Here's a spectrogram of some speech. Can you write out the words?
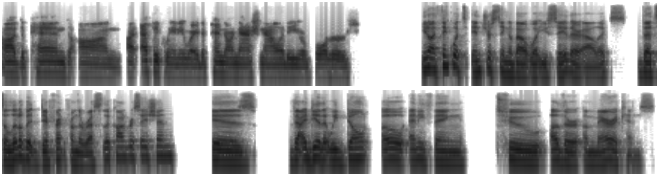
uh, depend on uh, ethically anyway depend on nationality or borders you know i think what's interesting about what you say there alex that's a little bit different from the rest of the conversation is the idea that we don't owe anything to other americans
